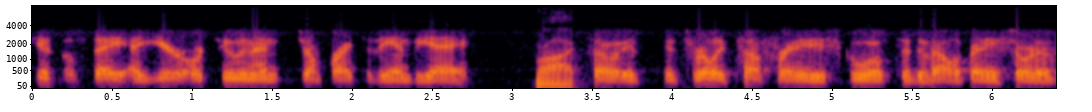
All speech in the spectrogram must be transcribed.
kids will stay a year or two and then jump right to the NBA. Right. So it, it's really tough for any of these schools to develop any sort of,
